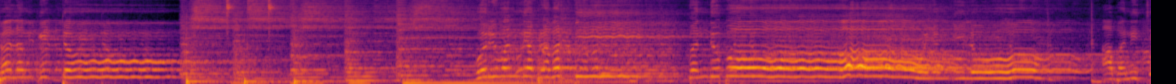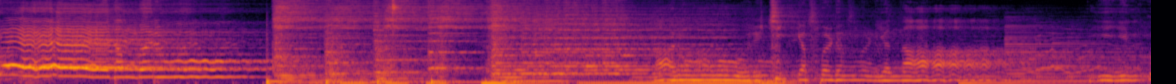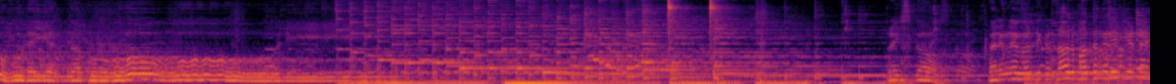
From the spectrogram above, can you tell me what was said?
പ്രതിഫലം കിട്ടും. ഒരുവന്റെ പ്രവൃത്തി ബന്ധുപോയെങ്കിലോ അവന് ചേതം വരും. താനോ രക്ഷിക്കപ്പെടും എന്ന തീയിൽ കൂടെ എന്ന പോലെ. കരങ്ങളെ ഉയർത്തി കർത്താവിന് മഹത്വം കരയറ്റിയട്ടെ.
